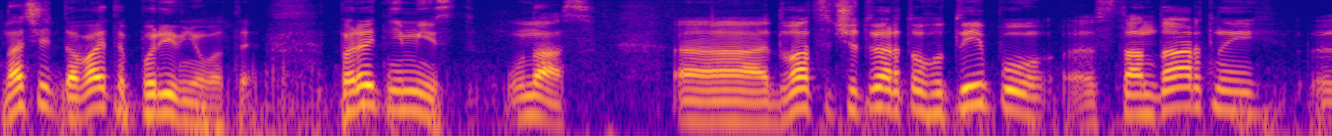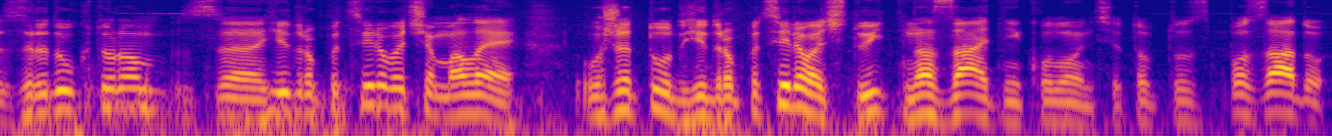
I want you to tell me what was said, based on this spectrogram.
Значить, давайте порівнювати. Передній міст у нас 24-го типу, е, стандартний, е, з редуктором, з гідропоцілювачем, але вже тут гідропоцілювач стоїть на задній колонці, тобто позаду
